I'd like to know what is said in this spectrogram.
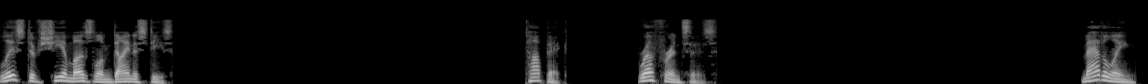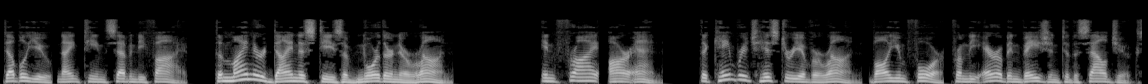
List of Shia Muslim dynasties References Madelung, W. 1975. The Minor Dynasties of Northern Iran. In Frye, R.N. The Cambridge History of Iran, Volume 4, From the Arab Invasion to the Saljuks.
